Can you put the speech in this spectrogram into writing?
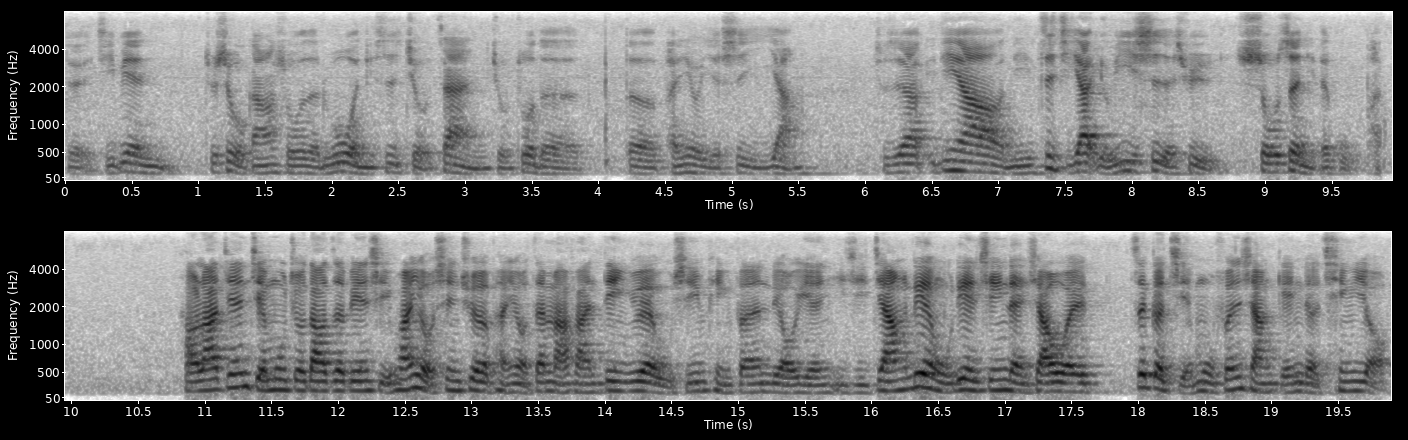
对，即便就是我刚刚说的，如果你是久站久坐的的朋友也是一样。就是要一定要你自己要有意识的去修正你的骨盆。好啦，今天节目就到这边，喜欢有兴趣的朋友再麻烦订阅、五星评分、留言，以及将练舞练心冷消微这个节目分享给你的亲友。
